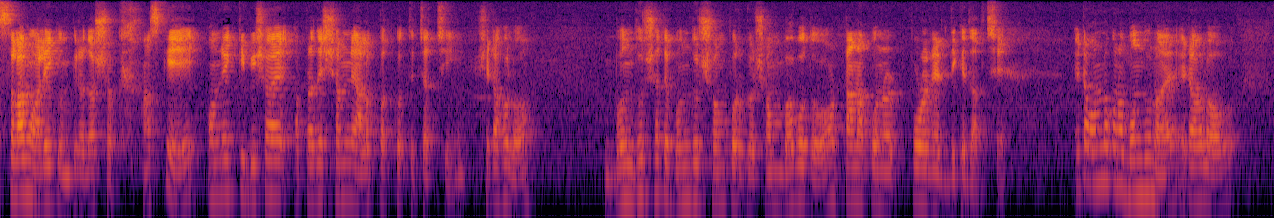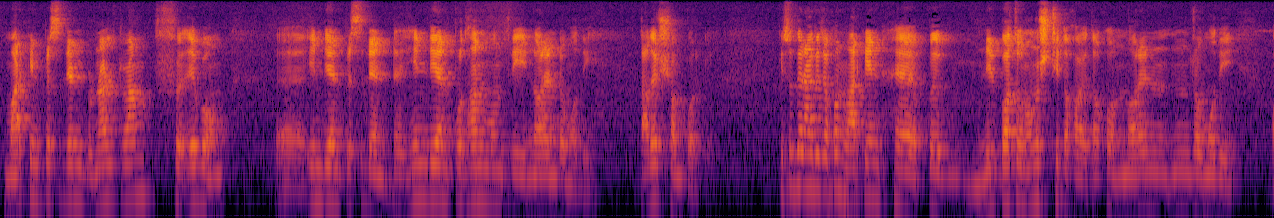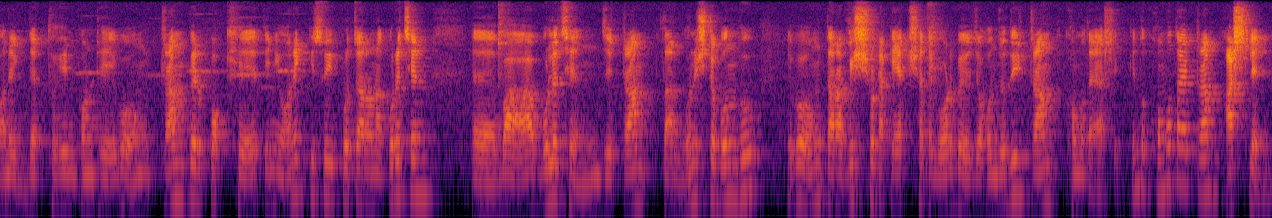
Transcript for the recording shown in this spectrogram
আসসালামু আলাইকুম, প্রিয় দর্শক। আজকে অন্য একটি বিষয় আপনাদের সামনে আলোকপাত করতে চাচ্ছি। সেটা হলো, বন্ধুর সাথে বন্ধুর সম্পর্ক সম্ভবত টানা টানাপোড়েনের দিকে যাচ্ছে। এটা অন্য কোনো বন্ধু নয়, এটা হলো মার্কিন প্রেসিডেন্ট ডোনাল্ড ট্রাম্প এবং ইন্ডিয়ান প্রেসিডেন্ট, ইন্ডিয়ান প্রধানমন্ত্রী নরেন্দ্র মোদী, তাদের সম্পর্কে। কিছুদিন আগে যখন মার্কিন নির্বাচন অনুষ্ঠিত হয়, তখন নরেন্দ্র মোদী অনেক দ্ব্যর্থহীন কণ্ঠে এবং ট্রাম্পের পক্ষে তিনি অনেক কিছুই প্রচারণা করেছেন বা বলেছেন যে ট্রাম্প তার ঘনিষ্ঠ বন্ধু এবং তারা বিশ্বটাকে একসাথে গড়বে যখন যদি ট্রাম্প ক্ষমতায় আসে। কিন্তু ক্ষমতায় ট্রাম্প আসলেন,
